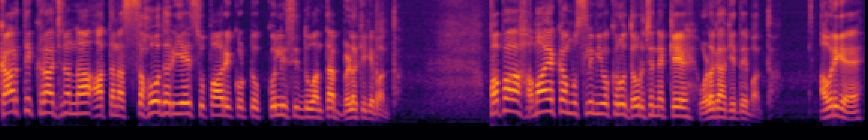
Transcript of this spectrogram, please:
ಕಾರ್ತಿಕ್ ರಾಜ್ನನ್ನ ಆತನ ಸಹೋದರಿಯೇ ಸುಪಾರಿ ಕೊಟ್ಟು ಕೊಲ್ಲಿಸಿದ್ದು ಅಂತ ಬೆಳಕಿಗೆ ಬಂತು. ಪಾಪ ಅಮಾಯಕ ಮುಸ್ಲಿಂ ಯುವಕರು ದೌರ್ಜನ್ಯಕ್ಕೆ ಒಳಗಾಗಿದ್ದೇ ಬಂತು. ಅವರಿಗೆ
